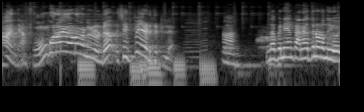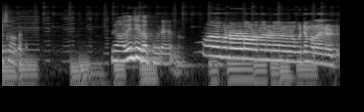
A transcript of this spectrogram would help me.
ആ, ഞാൻ ഫോൺ കുറെ തവണ കണ്ടിട്ടുണ്ട് പക്ഷെ ഇപ്പൊ ഞാൻ എടുത്തിട്ടില്ല. ആ എന്നാ പിന്നെ ഞാൻ കനകത്തിനോടൊന്ന് ചോദിച്ചു നോക്കട്ടെ. ഞാൻ ആദ്യം ചെയ്താ പോരായിരുന്നു. കൊണ്ട് അവിടെ അവിടെ കുറ്റം പറയാനായിട്ട്.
